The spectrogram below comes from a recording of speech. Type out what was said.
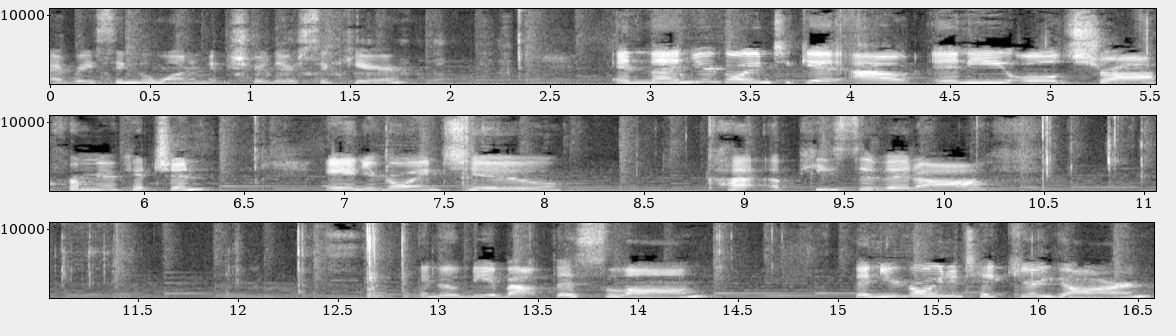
every single one and make sure they're secure. And then you're going to get out any old straw from your kitchen and you're going to cut a piece of it off. And it'll be about this long. Then you're going to take your yarn.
